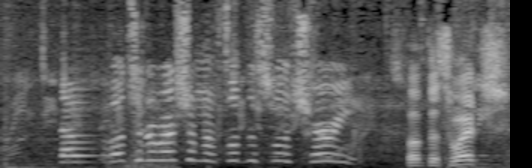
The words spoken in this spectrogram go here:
Front Now go to the restroom and flip the switch. Hurry. Flip the switch.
